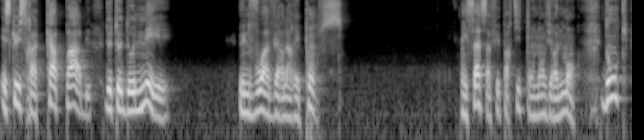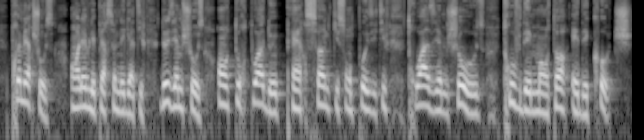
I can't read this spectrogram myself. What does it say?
est-ce qu'il sera capable de te donner une voie vers la réponse? Et ça, ça fait partie de ton environnement. Donc, première chose, enlève les personnes négatives. Deuxième chose, entoure-toi de personnes qui sont positives. Troisième chose, trouve des mentors et des coachs.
